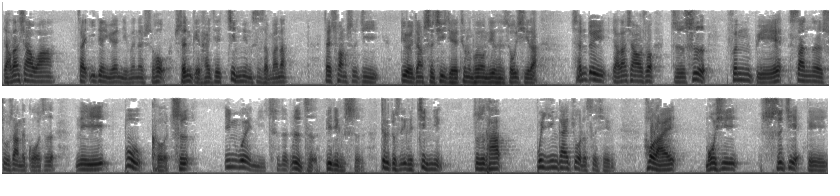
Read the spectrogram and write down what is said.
亚当夏娃在伊甸园里面的时候，神给他一些禁令是什么呢？在创世纪第二章十七节，听众朋友你很熟悉了。神对亚当夏娃说：“只是分别善恶树上的果子，你不可吃。”因为你吃的日子必定死。这个就是一个禁令，就是他不应该做的事情。后来摩西十诫给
